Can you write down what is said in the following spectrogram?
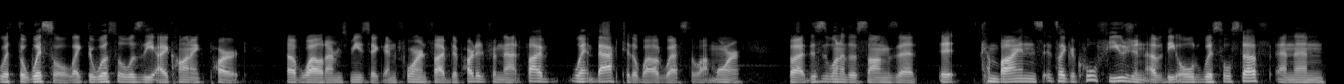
with the whistle. Like, the whistle was the iconic part of Wild Arms music, and 4 and 5 departed from that. 5 went back to the Wild West a lot more. But this is one of those songs that it combines, it's like a cool fusion of the old whistle stuff and then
